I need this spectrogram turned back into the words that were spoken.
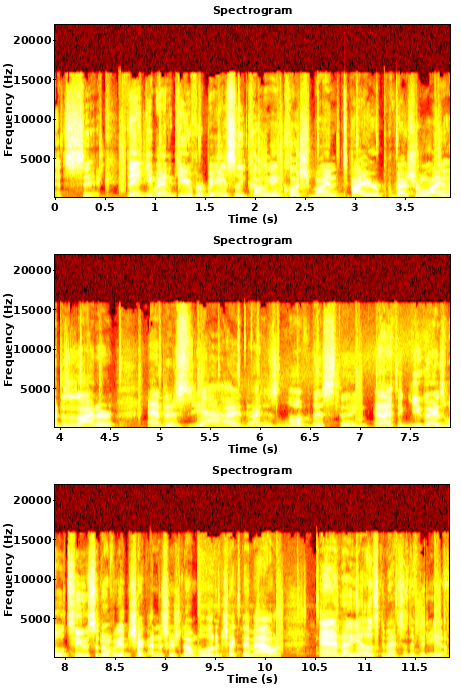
That's sick. Thank you, BenQ, for basically coming in clutch my entire professional life as a designer. And just, yeah, I, I, just love this thing. And I think you guys will too. So don't forget to check on the description down below to check them out. And uh, yeah, let's get back to the video.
